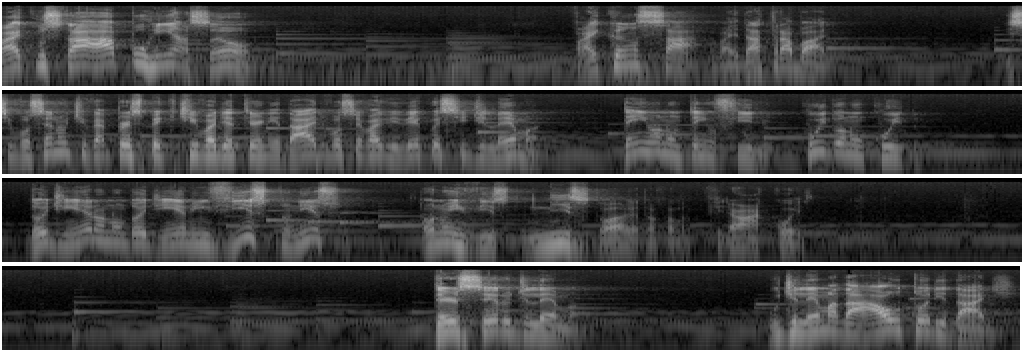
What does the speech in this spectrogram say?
vai custar apurrinhação. Vai cansar, vai dar trabalho. E se você não tiver perspectiva de eternidade, você vai viver com esse dilema: tenho ou não tenho filho? Cuido ou não cuido? Dou dinheiro ou não dou dinheiro? Invisto nisso? Ou não invisto nisto? Olha, eu estou falando, filho é uma coisa. Terceiro dilema. O dilema da autoridade.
